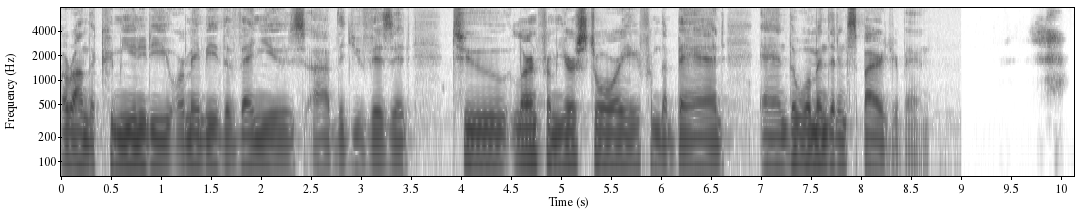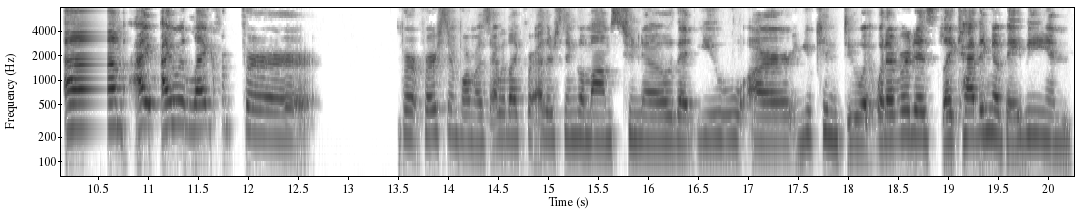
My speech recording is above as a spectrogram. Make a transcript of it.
around the community or maybe the venues uh, that you visit to learn from your story, from the band, and the woman that inspired your band? Um, I I would like for, for for first and foremost, I would like for other single moms to know that you are you can do it. Whatever it is, like having a baby and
